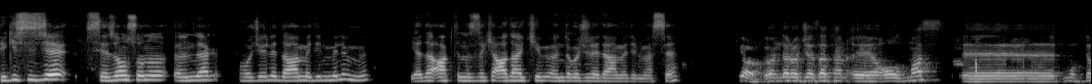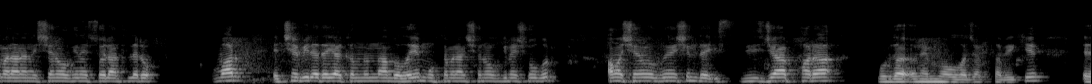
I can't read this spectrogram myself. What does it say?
Peki sizce sezon sonu Önder Hoca ile devam edilmeli mi? Ya da aklınızdaki aday kim Önder Hoca ile devam edilmezse? Yok Önder Hoca zaten e, olmaz. E, muhtemelen hani Şenol Güneş söylentileri var. E, Çebi'yle de yakınlığından dolayı muhtemelen Şenol Güneş olur. Ama Şenol Güneş'in de isteyeceği para burada önemli olacak tabii ki. E,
